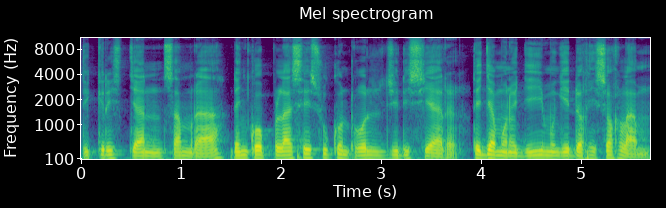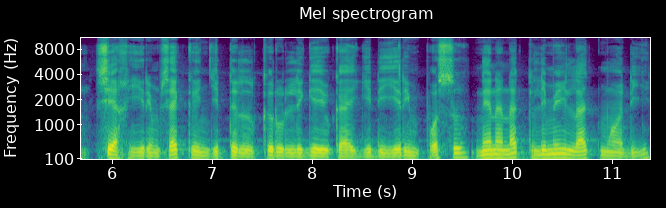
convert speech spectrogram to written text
di Christian Samra dañ ko placé sous contrôle judiciaire. Te jamono ji mu ngi doxi soxlaam. Cheikh Yérim Seck njiital kërul liggéeyukaay gi di Yérim Post nee na nag li muy laaj moo di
